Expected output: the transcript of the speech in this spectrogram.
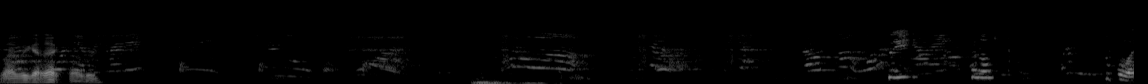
Glad we got that covered. Come on. Good boy.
